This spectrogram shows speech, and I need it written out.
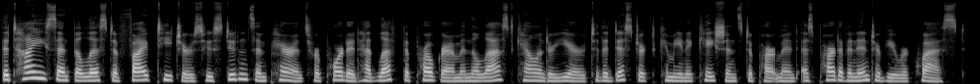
The Tyee sent the list of five teachers whose students and parents reported had left the program in the last calendar year to the district communications department as part of an interview request.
